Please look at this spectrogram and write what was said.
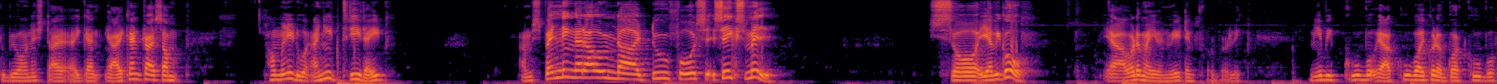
to be honest. I, I can, yeah, I can try some how many do I, I need three right I'm spending around uh, two four six, six mil so here we go yeah what am I even waiting for bro like maybe Kubo yeah Kubo I could have got Kubo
